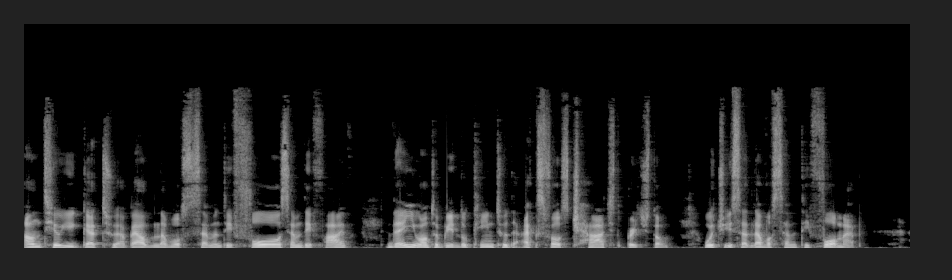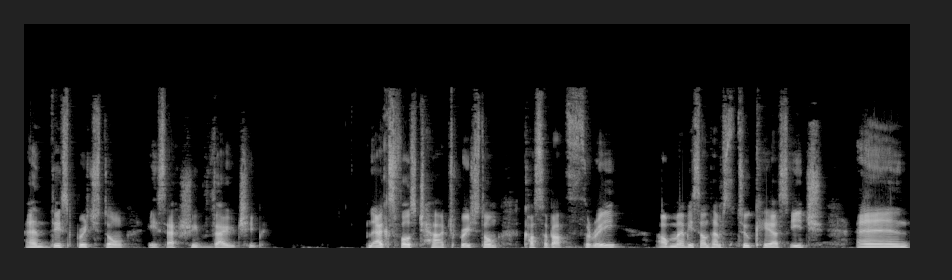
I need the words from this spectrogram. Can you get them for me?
until you get to about level 74, 75. Then you want to be looking to the Xoph's Charged Breachstone, which is a level 74 map. And this Breachstone is actually very cheap. The Xoph's Charge Breachstone costs about 3 or maybe sometimes 2 KS each and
